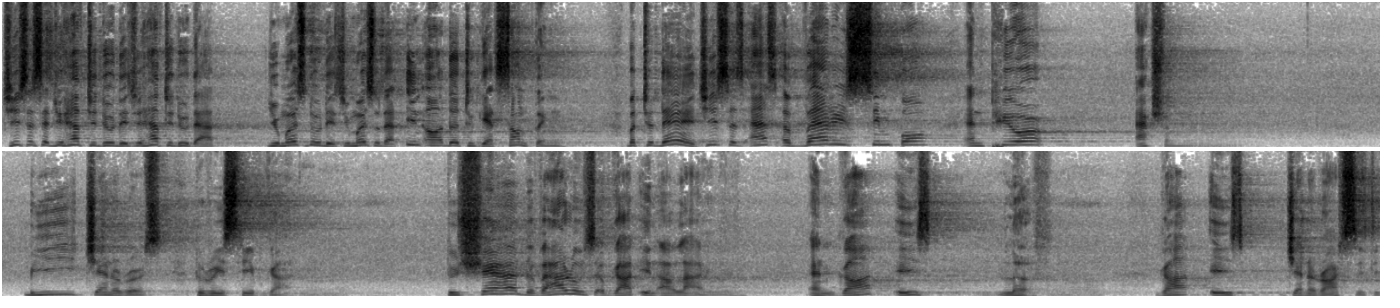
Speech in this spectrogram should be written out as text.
Jesus said, You have to do this, you have to do that. You must do this, you must do that in order to get something. But today, Jesus asks a very simple and pure action. Be generous to receive God, to share the values of God in our life. And God is love, God is generosity.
